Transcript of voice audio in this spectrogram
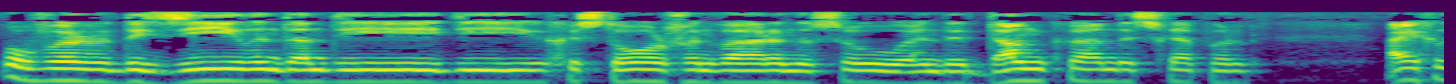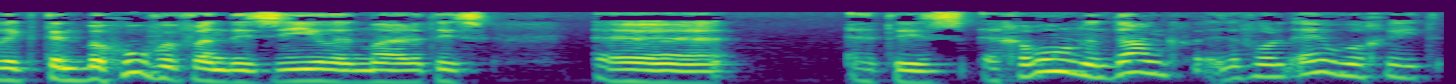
over de zielen dan die, die gestorven waren en zo, en de dank aan de schepper, eigenlijk ten behoeve van de zielen, maar het is, uh, het is gewoon een dank voor de eeuwigheid,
